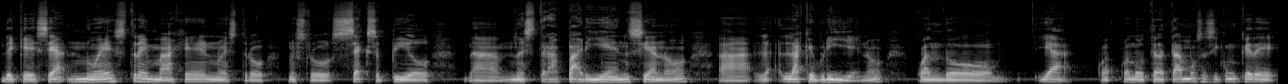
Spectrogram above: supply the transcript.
de que sea nuestra imagen, nuestro, nuestro sex appeal, nuestra apariencia, ¿no? la, que brille, ¿no? Cuando, ya, cuando tratamos así como que de,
